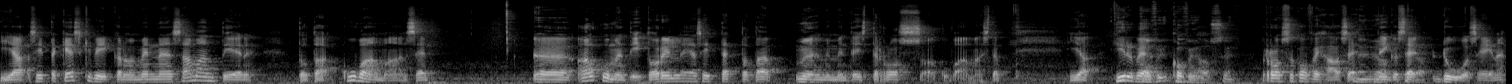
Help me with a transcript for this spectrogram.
ja sitten keskiviikkona me mennään saman tien tota, kuvaamaan se Alkuun mentiin torille ja sitten tota, myöhemmin mentiin sitten Rossoa kuvaamaan sitä. Ja hirveä... Coffee, coffee House. Rosso Coffee House, niin, niin joo, se joo. duo siinä,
